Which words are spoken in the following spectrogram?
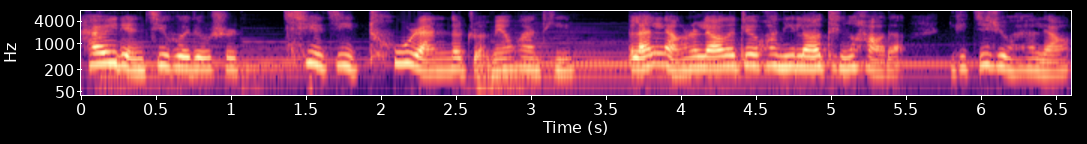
还有一点忌讳就是，切忌突然的转变话题。本来两个人聊的这个话题聊的挺好的，你可以继续往下聊，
